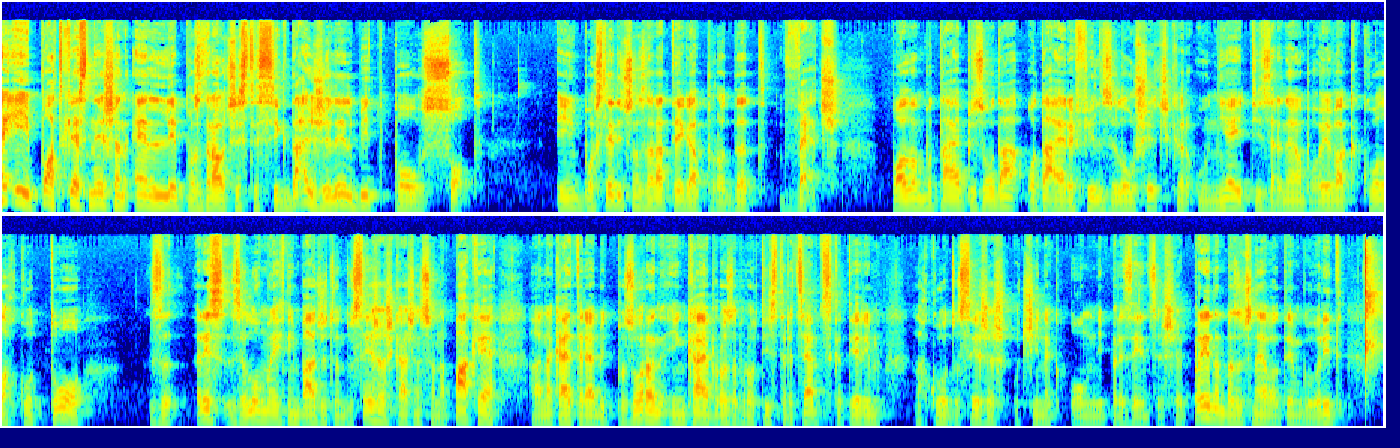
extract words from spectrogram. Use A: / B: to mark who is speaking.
A: Hej, podcast Nation, en lep pozdrav, če ste si kdaj želeli biti povsod in posledično zaradi tega prodati več. Pol vam bo ta epizoda oddaje Refil zelo všeč, ker v njej ti zrnejo poveva, kako lahko to z res zelo majhnim budžetom dosežeš, kakšne so napake, na kaj treba biti pozoren in kaj je pravzaprav tisti recept, s katerim lahko dosežeš učinek omniprezence. Še preden pa začnemo o tem govoriti,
